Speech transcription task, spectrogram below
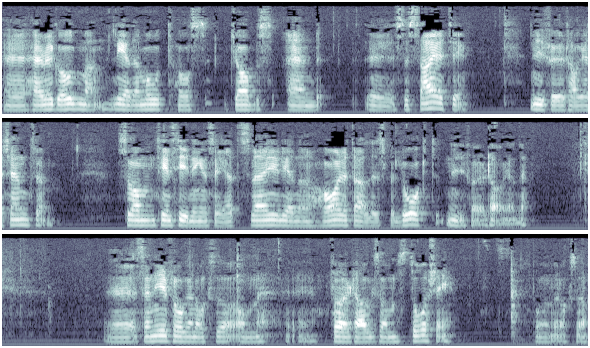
eh, Harry Goldman, ledamot hos Jobs and Society, Nyföretagarcentrum som till tidningen säger att Sverige redan har ett alldeles för lågt nyföretagande. Eh, sen är det frågan också om eh, företag som står sig. Får man väl också.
